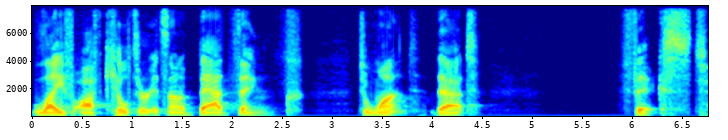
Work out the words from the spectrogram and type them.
life off kilter, it's not a bad thing to want that fixed.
